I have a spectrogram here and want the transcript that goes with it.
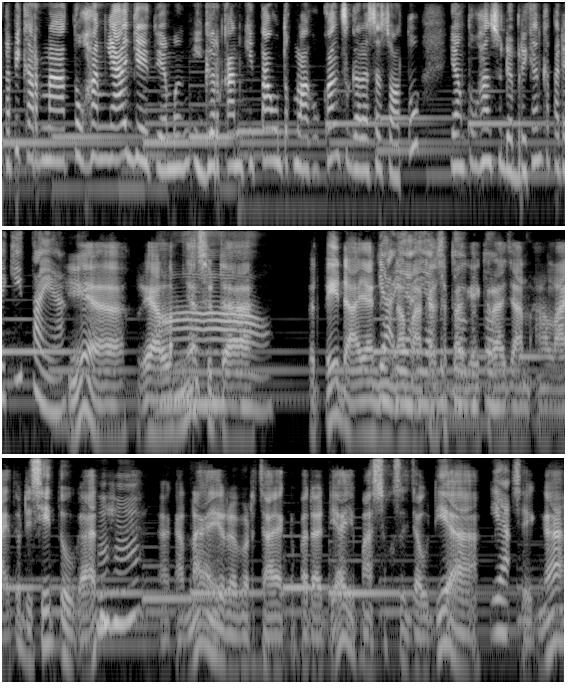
tapi karena Tuhannya aja itu yang mengigerkan kita untuk melakukan segala sesuatu yang Tuhan sudah berikan kepada kita ya. Iya, realemnya sudah Wow. Berbeda yang Ya, ya, dinamakan ya, betul, sebagai betul. kerajaan Allah itu di situ kan. Mhm. Nah, karena ya udah percaya kepada dia ya masuk sejauh dia Ya. sehingga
